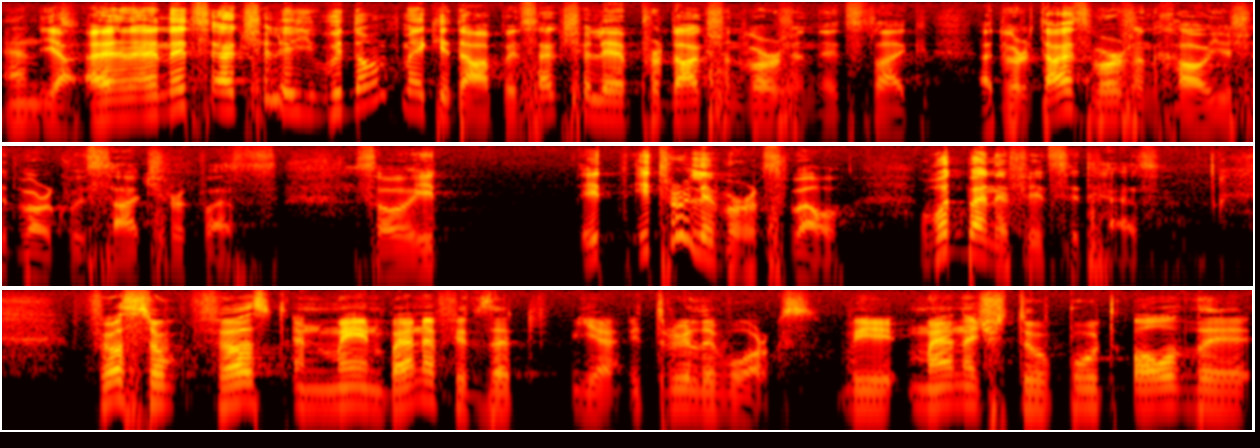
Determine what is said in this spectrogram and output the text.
And yeah, and, and it's actually we don't make it up. It's actually a production version. It's like advertised version how you should work with such requests. So it it it really works well. What benefits it has? First, of, first and main benefit that, yeah, it really works. We managed to put all the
